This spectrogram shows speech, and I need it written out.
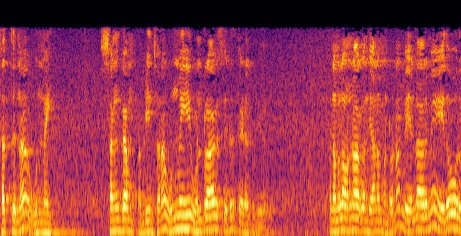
சத்துனா உண்மை. சங்கம் அப்படின்னு சொன்னால் உண்மையை ஒன்றாக சேர்ந்து தேடக்கூடியது இப்போ நம்மலாம் ஒன்றா உட்காந்து தியானம் பண்ணுறோம்னா நம்ம எல்லாருமே ஏதோ ஒரு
